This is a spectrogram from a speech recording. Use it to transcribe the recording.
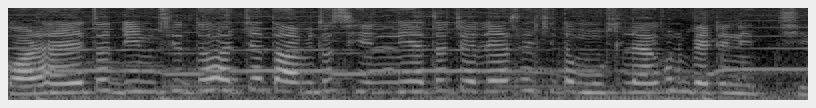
কড়াইয়ে তো ডিম সিদ্ধ হচ্ছে, তো আমি তো শিল নিয়ে তো চলে এসেছি, তো মশলা এখন বেটে নিচ্ছি।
